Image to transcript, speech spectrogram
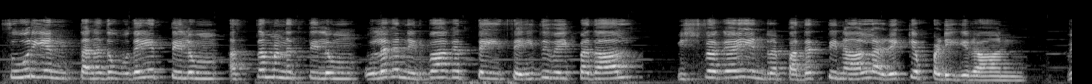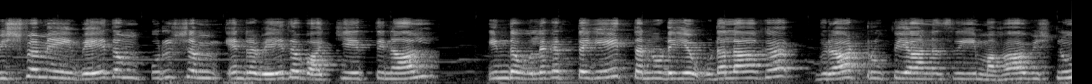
சூரியன் தனது உதயத்திலும் அஸ்தமனத்திலும் உலக நிர்வாகத்தை செய்து வைப்பதால் விஸ்வக என்ற பதத்தினால் அழைக்கப்படுகிறான். விஸ்வமே வேதம் புருஷம் என்ற வேத வாக்கியத்தினால் இந்த உலகத்தையே தன்னுடைய உடலாக விராட் ரூபியான ஸ்ரீ மகாவிஷ்ணு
